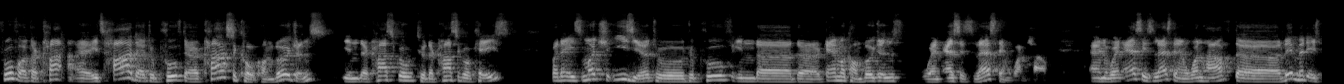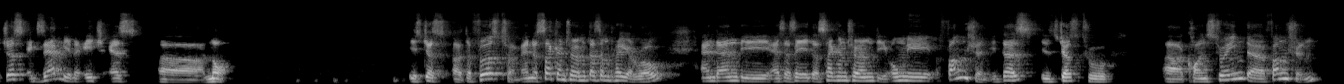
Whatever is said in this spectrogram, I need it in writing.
proof of the class uh, it's harder to prove the classical convergence in the classical to the classical case, but it's much easier to, to prove in the, the gamma convergence when s is less than one half. And when s is less than one half, the limit is just exactly the hs uh, norm. It's just uh, the first term, and the second term doesn't play a role. And then the, as I say, the second term, the only function it does is just to uh, constrain the function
